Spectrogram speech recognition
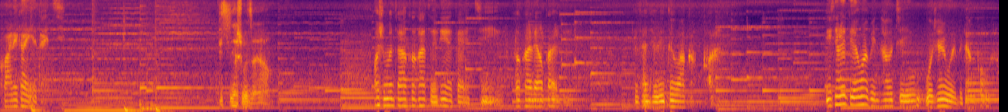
寡你甲伊的代志？你真正想要怎样？我想要知影更加侪你的代志，更加了解你，就亲像你对我同款。而且你伫我面头前，无啥话袂当讲啊。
